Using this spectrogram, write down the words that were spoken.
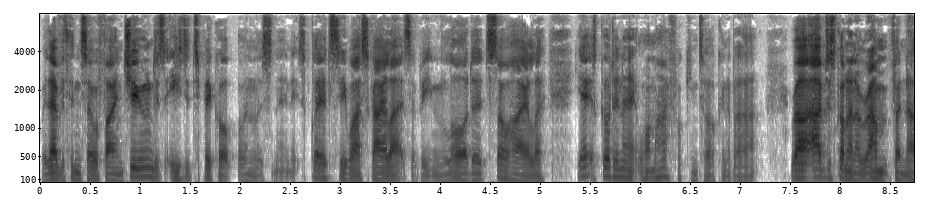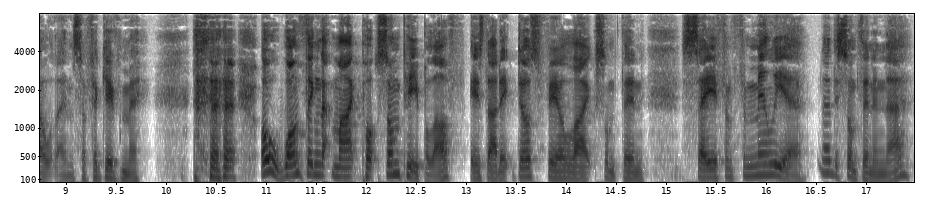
With everything so fine tuned, it's easy to pick up when listening. It's clear to see why skylights have been lauded so highly. Yeah, it's good, isn't it? What am I fucking talking about? Right, I've just gone on a rant for note then, so forgive me. oh, one thing that might put some people off is that it does feel like something safe and familiar. No, there's something in there.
